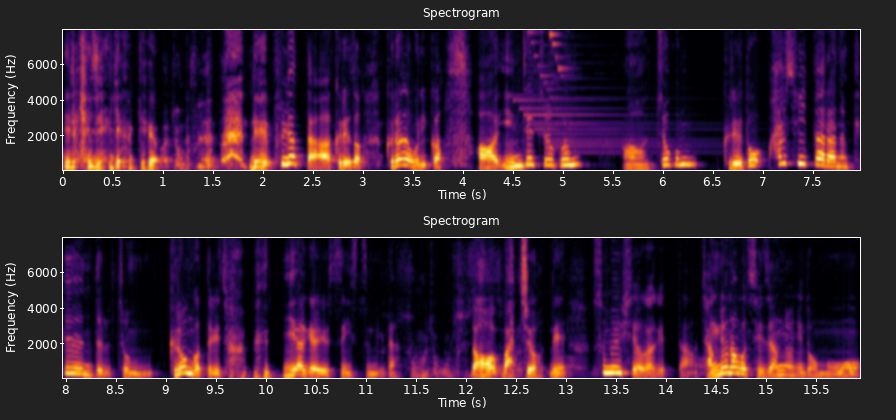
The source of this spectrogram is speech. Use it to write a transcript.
이렇게 얘기할게요. 아, 좀 풀렸다. 네, 풀렸다. 그래서 그러다 보니까 아, 이제 조금 아, 조금 그래도 할 수 있다라는 표현들 좀 그런 것들이 좀 이야기할 수 있습니다. 숨을 조금 쉴수 어. 맞죠. 네. 숨을 쉬어가겠다. 작년하고 재작년이 너무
